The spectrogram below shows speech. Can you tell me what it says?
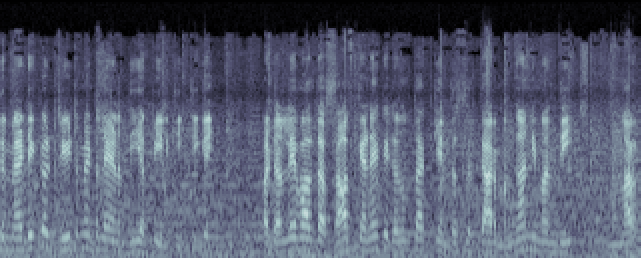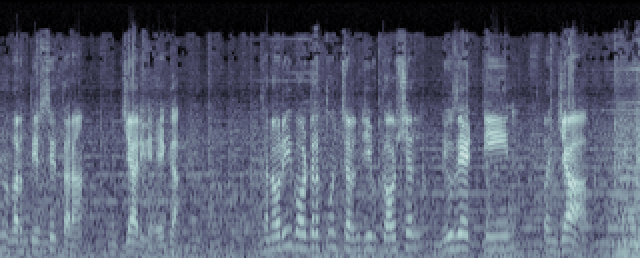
ਤੇ ਮੈਡੀਕਲ ਟ੍ਰੀਟਮੈਂਟ ਲੈਣ ਦੀ ਅਪੀਲ ਕੀਤੀ ਗਈ। ਪਰ ਡੱਲੇਵਾਲ ਦਾ ਸਾਫ਼ ਕਹਿਣਾ ਹੈ ਕਿ ਜਦੋਂ ਤੱਕ ਕੇਂਦਰ ਸਰਕਾਰ ਮੰਗਾਂ ਨਹੀਂ ਮੰਨਦੀ, ਮਰਨ ਵਰਤ ਇਸੇ ਤਰ੍ਹਾਂ ਜਾਰੀ ਰਹੇਗਾ। ਖਨੌਰੀ ਬਾਰਡਰ ਤੋਂ ਚਰਨਜੀਤ ਕੌਸ਼ਲ ਨਿਊਜ਼ 18 ਪੰਜਾਬ।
